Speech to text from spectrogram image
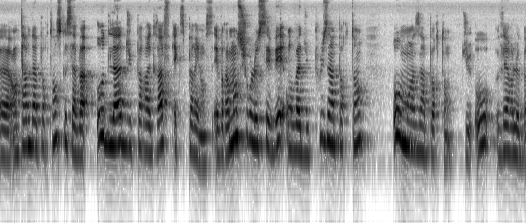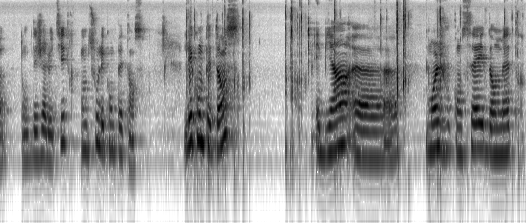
euh, en termes d'importance, que ça va au-delà du paragraphe expérience. Et vraiment sur le CV, on va du plus important au moins important, du haut vers le bas. Donc déjà le titre, en dessous les compétences. Les compétences, eh bien, euh, moi je vous conseille d'en mettre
